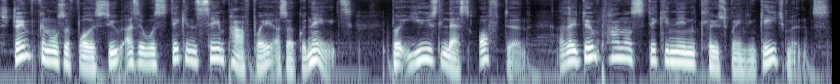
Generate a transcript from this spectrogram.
Strength can also follow suit as it will stick in the same pathway as our grenades, but used less often as I don't plan on sticking in close range engagements.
